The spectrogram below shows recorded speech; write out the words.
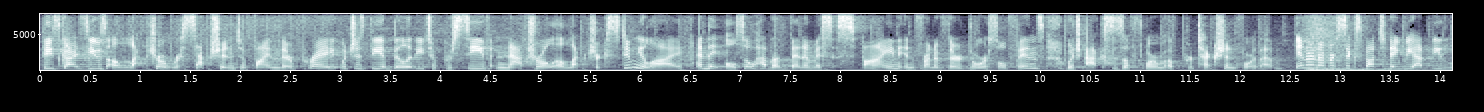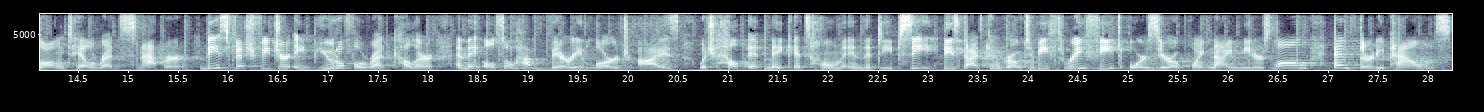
These guys use electroreception to find their prey, which is the ability to perceive natural electric stimuli, and they also have a venomous spine in front of their dorsal fins, which acts as a form of protection for them. In our number 6 spot today we have the long-tail red snapper. These fish feature a beautiful red color, and they also have very large eyes, which help it make its home in the deep sea. These guys can grow to be 3 feet or 0.9 meters long and 30 pounds.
